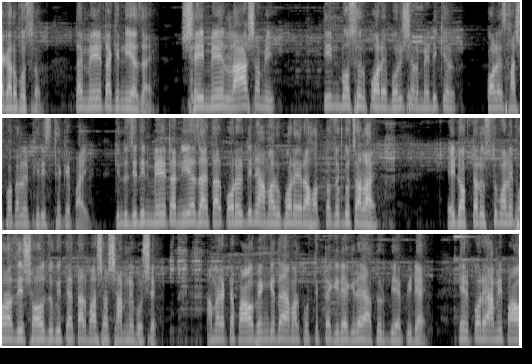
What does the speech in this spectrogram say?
এগারো বছর। তাই মেয়েটাকে নিয়ে যায়। সেই মেয়ের লাশ আমি তিন বছর পরে বরিশাল মেডিকেল কলেজ হাসপাতালের ফ্রিজ থেকে পাই। কিন্তু যেদিন মেয়েটা নিয়ে যায়, তার পরের দিনে আমার উপরে এরা হত্যাযজ্ঞ চালায়। এই ডক্টর উস্তুম আলী ফরাজির সহযোগিতায় তার বাসার সামনে বসে। আমার একটা পাও ভেঙে দেয়, আমার প্রত্যেকটা গিরে গিরে আতুর দিয়ে পিডায় এরপরে আমি পাও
